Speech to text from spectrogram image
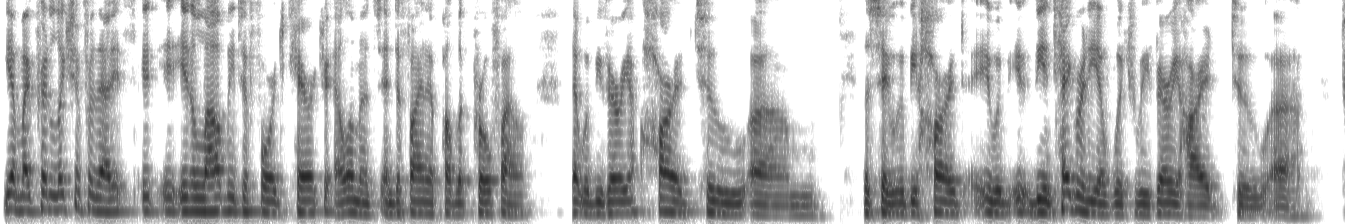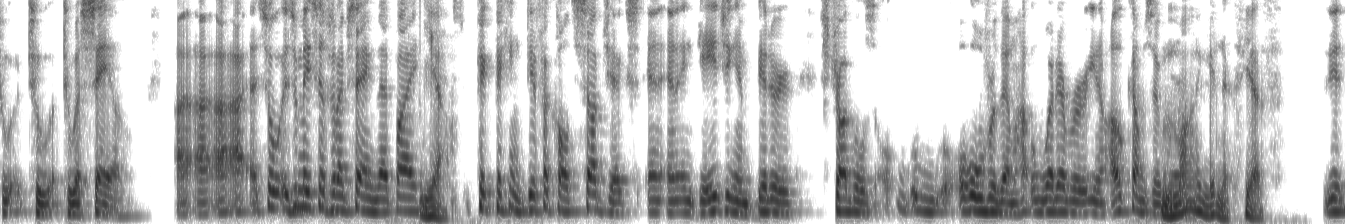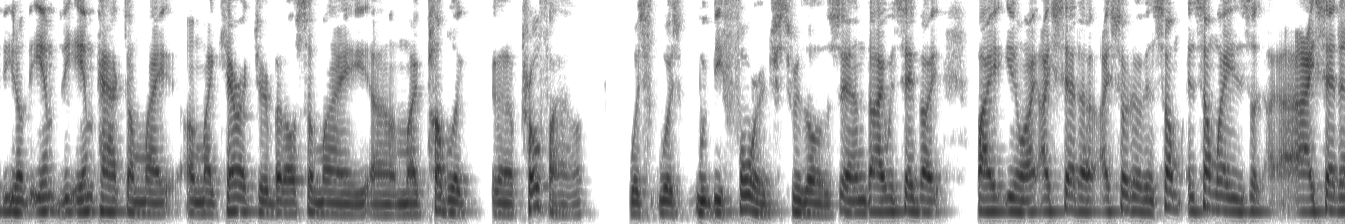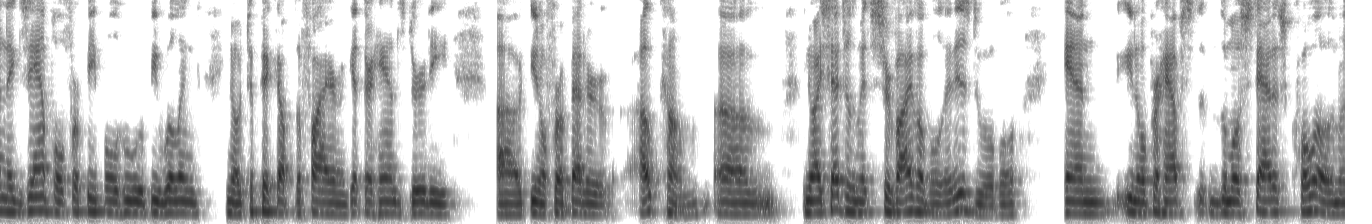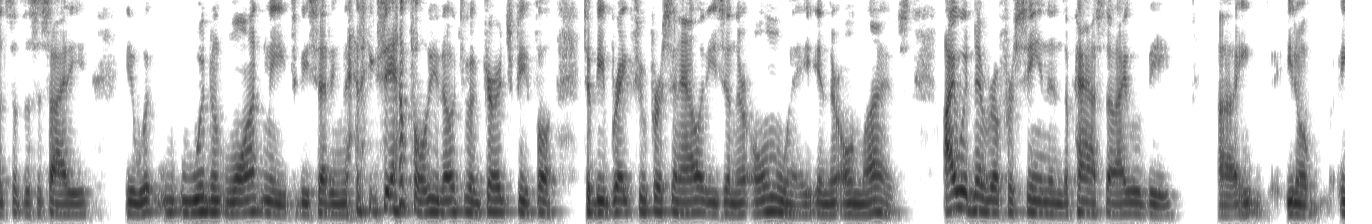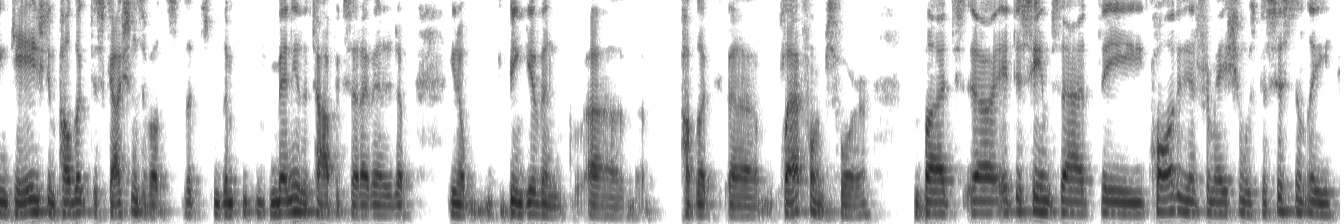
yeah, my predilection for that it, it it allowed me to forge character elements and define a public profile that would be very hard to. Um, let's say it would be hard. It would it, the integrity of which would be very hard to uh, to to to assail. Uh, I, so does it makes sense what I'm saying? That by yeah. pick, picking difficult subjects and, and, engaging in bitter struggles over them, whatever you know outcomes there were. My goodness, yes. The, you know the the impact on my on my character, but also my uh, my public uh, profile was was would be forged through those. And I would say by by you know I, I set a I sort of in some in some ways I set an example for people who would be willing you know to pick up the fire and get their hands dirty, uh, you know for a better outcome. Um, you know I said to them it's survivable, it is doable, and you know perhaps the, the most status quo elements of the society you wouldn't want me to be setting that example, you know, to encourage people to be breakthrough personalities in their own way, in their own lives. I would never have foreseen in the past that I would be, uh, you know, engaged in public discussions about the, the, many of the topics that I've ended up, you know, being given uh, public uh, platforms for. But uh, it just seems that the quality of the information was consistently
